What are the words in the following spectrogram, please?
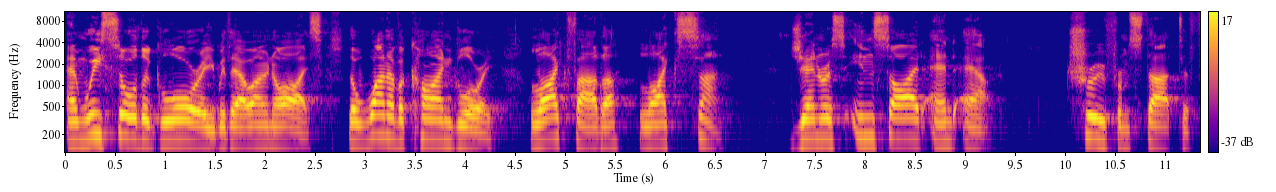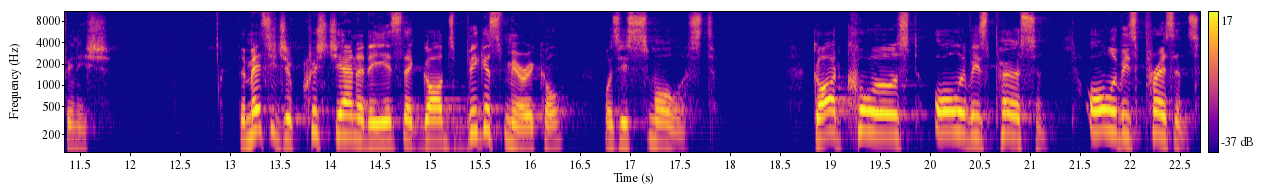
And we saw the glory with our own eyes, the one of a kind glory, like Father, like Son, generous inside and out, true from start to finish. The message of Christianity is that God's biggest miracle was his smallest. God caused all of his person, all of his presence,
